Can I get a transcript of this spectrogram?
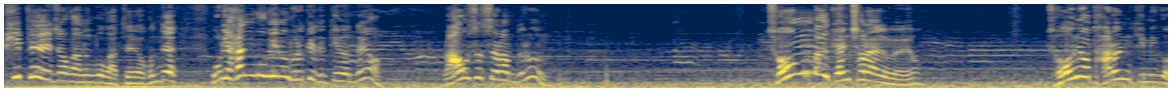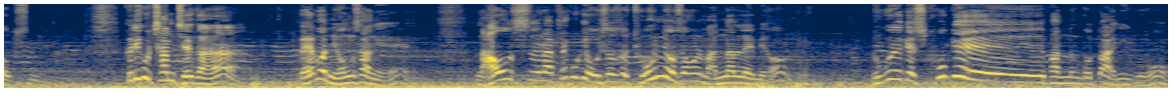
피폐해져 가는 것 같아요. 근데 우리 한국인은 그렇게 느끼는데요. 라오스 사람들은 정말 괜찮아요. 왜요? 전혀 다른 기미가 없습니다. 그리고 참 제가 매번 영상에 라오스나 태국에 오셔서 좋은 여성을 만나려면 누구에게 소개받는 것도 아니고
